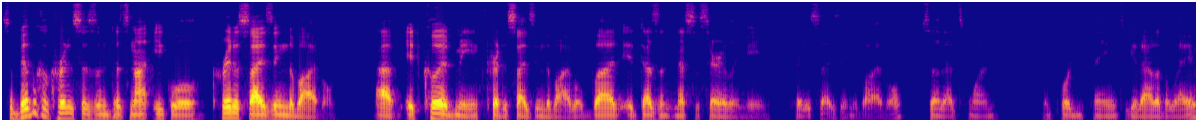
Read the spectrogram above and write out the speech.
So biblical criticism does not equal criticizing the Bible. Uh, it could mean criticizing the Bible, but it doesn't necessarily mean criticizing the Bible. So that's one important thing to get out of the way.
